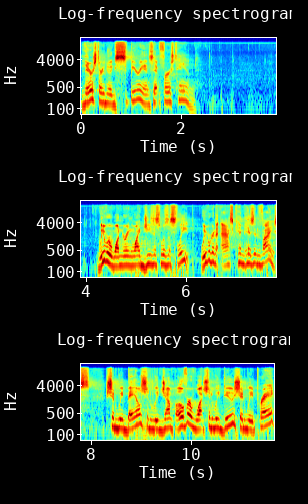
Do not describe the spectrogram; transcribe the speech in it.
they're starting to experience it firsthand. We were wondering why Jesus was asleep. We were going to ask him his advice. Should we bail? Should we jump over? What should we do? Should we pray?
